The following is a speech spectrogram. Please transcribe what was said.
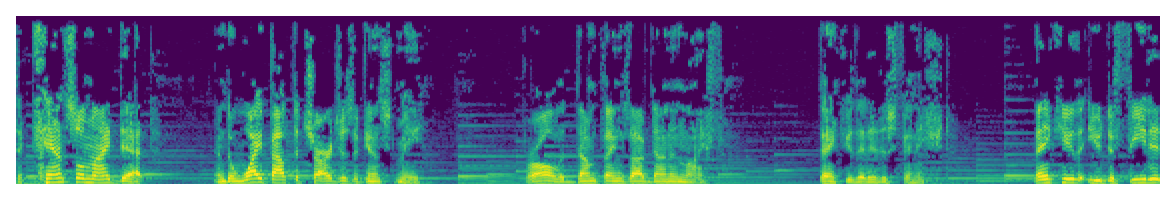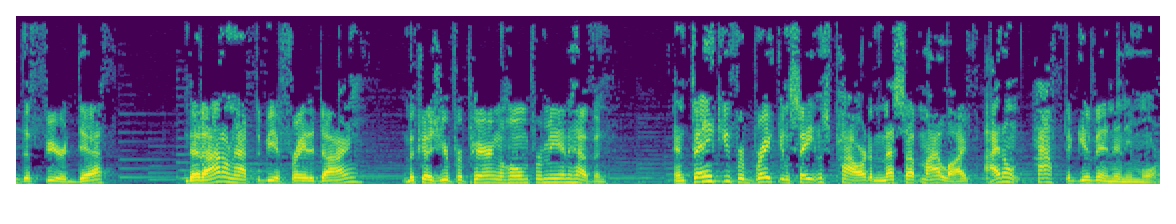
to cancel my debt and to wipe out the charges against me for all the dumb things I've done in life. Thank you that it is finished. Thank you that you defeated the fear of death, that I don't have to be afraid of dying because you're preparing a home for me in heaven. And thank you for breaking Satan's power to mess up my life. I don't have to give in anymore.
